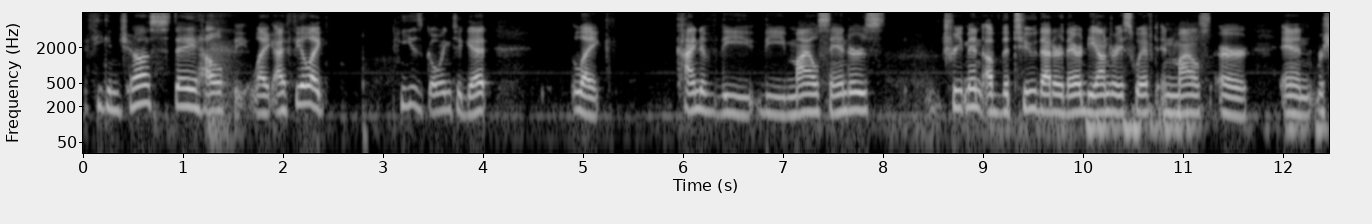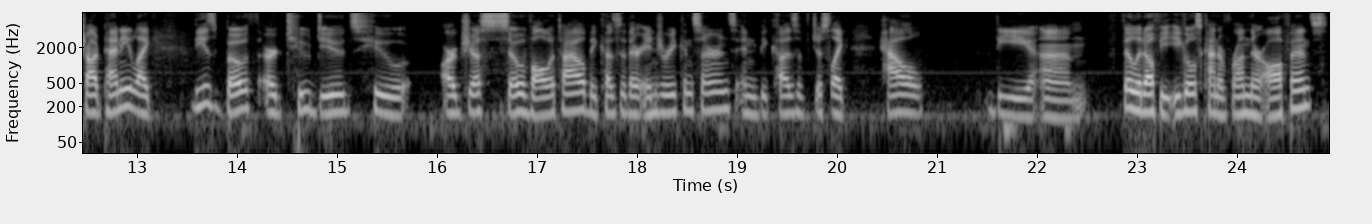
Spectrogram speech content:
if he can just stay healthy. Like I feel like he is going to get like kind of the the Miles Sanders treatment of the two that are there, D'Andre Swift and Miles or and Rashad Penny. Like these both are two dudes who are just so volatile because of their injury concerns and because of just like how the um Philadelphia Eagles kind of run their offense.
